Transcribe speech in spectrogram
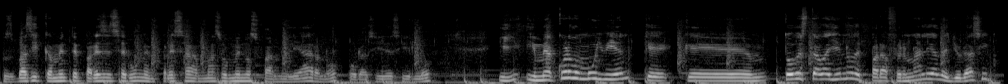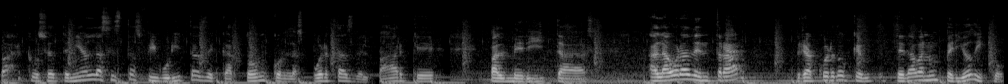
pues básicamente parece ser una empresa más o menos familiar, ¿no? Por así decirlo. Y, me acuerdo muy bien que, todo estaba lleno de parafernalia de Jurassic Park. O sea, tenían las estas figuritas de cartón con las puertas del parque, palmeritas. A la hora de entrar, recuerdo que te daban un periódico.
